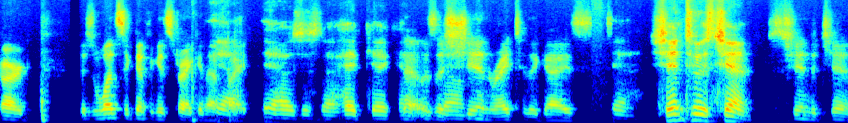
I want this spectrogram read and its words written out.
card. There's one significant strike in that Yeah, fight. yeah. It was just a head kick. That was a done. shin right to the guy's Yeah, shin to his chin. shin to chin.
